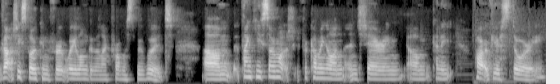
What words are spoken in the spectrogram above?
We've actually spoken for way longer than I promised we would. Um, thank you so much for coming on and sharing um, kind of part of your story.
